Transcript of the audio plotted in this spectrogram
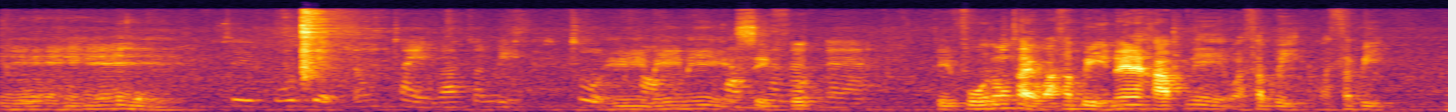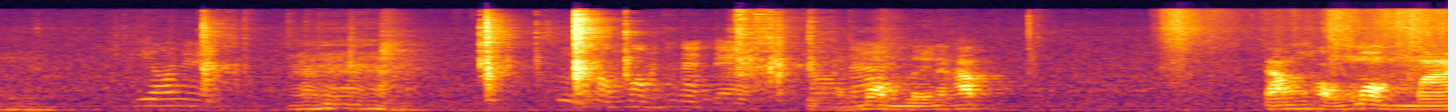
นี่ซีฟู้ดเด็ดต้องใส่วาซาบิสูตรของนี่นี่ของซีฟู้ดถนัแดงซีฟู้ดต้องใส่วาซาบิด้วยนะครับ นี่วาซาบิวาซาบิอืมยี่ห้อนี่นะอ่าสูตรของหม่อมถนัดแดงของหม่อมเลยนะครับ จำของหม่อมมา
